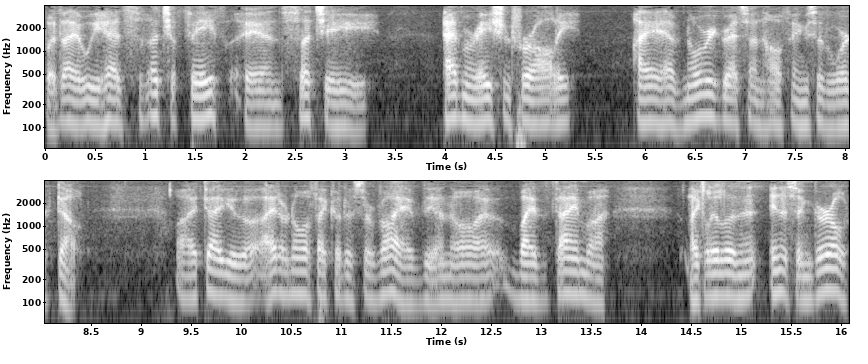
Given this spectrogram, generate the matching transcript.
But I, we had such a faith and such a admiration for Ollie. I have no regrets on how things had worked out. I tell you, I don't know if I could have survived. You know, by the time uh, like Little Innocent Girl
